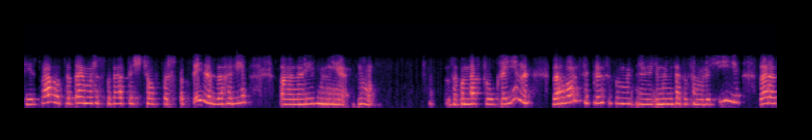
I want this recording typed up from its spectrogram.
цієї справи, проте я можу сказати, що в перспективі взагалі е, на рівні ну, законодавства України загалом цей принцип е, імунітету саме Росії зараз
